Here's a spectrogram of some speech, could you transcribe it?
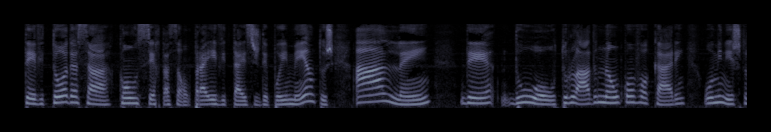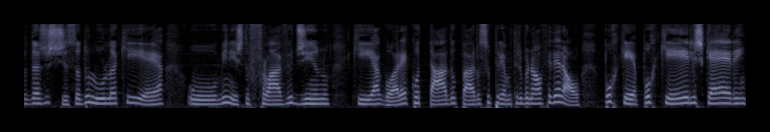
teve toda essa concertação para evitar esses depoimentos, além de, do outro lado, não convocarem o ministro da Justiça do Lula, que é o ministro Flávio Dino, que agora é cotado para o Supremo Tribunal Federal. Por quê? Porque eles querem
